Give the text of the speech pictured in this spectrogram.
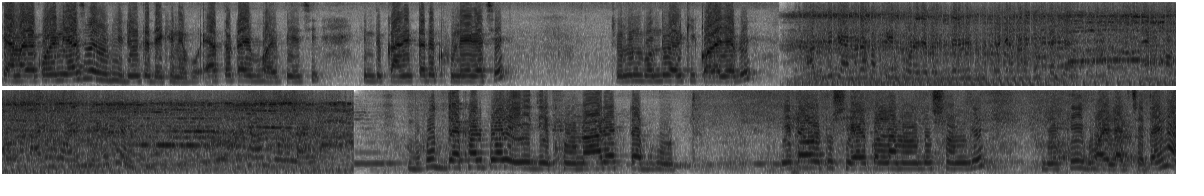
ক্যামেরা করে নিয়ে আসবে, আমি ভিডিওতে দেখে নেব। এতটাই ভয় পেয়েছি, কিন্তু কানেরটা তো খুলে গেছে। চলুন বন্ধু, আর কি করা যাবে? আমি তো ক্যামেরা হাত পড়ে যাবে, যদি আমি ভূত দেখার পরে এই দেখুন আর একটা ভূত। এটাও একটু শেয়ার করলাম আমাদের সঙ্গে। দেখেই ভয় লাগছে, তাই না?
